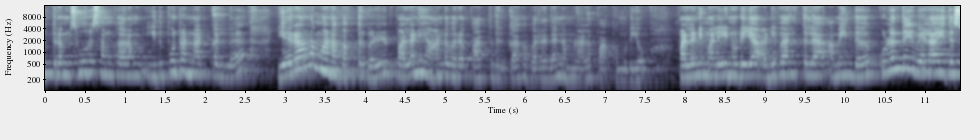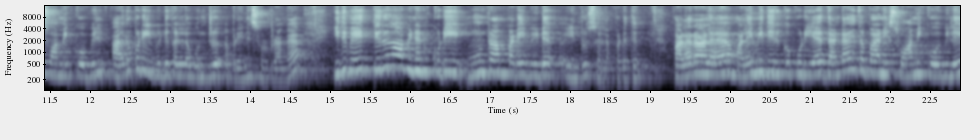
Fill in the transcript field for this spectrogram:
உத்திரம் சூரசம்ஹாரம் இது போன்ற நாட்களில் ஏராளமான பக்தர்கள் பழனி ஆண்டவரை பார்ப்பதற்காக வர்றதை நம்மளால் பார்க்க முடியும். பழனி மலையினுடைய அடிவாரத்தில் அமைந்த குழந்தை வேலாயுத சுவாமி கோவில் அறுபடை வீடுகளில் ஒன்று அப்படின்னு சொல்கிறாங்க இதுவே திருஆவினன்குடி மூன்றாம் படை வீடு என்று சொல்லப்படுது. பலரால் மலை மீது இருக்கக்கூடிய தண்டாயுதபாணி சுவாமி கோவிலே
